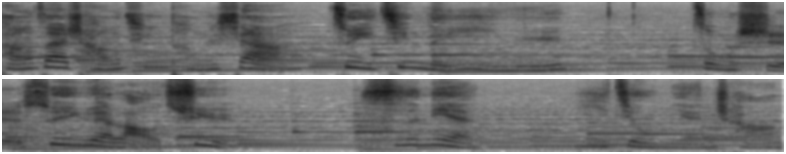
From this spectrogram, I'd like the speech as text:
藏在常青藤下最静的一隅，纵使岁月老去，思念依旧绵长。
